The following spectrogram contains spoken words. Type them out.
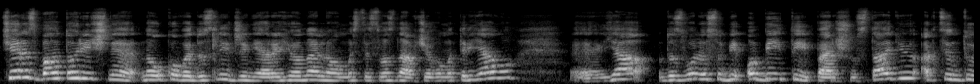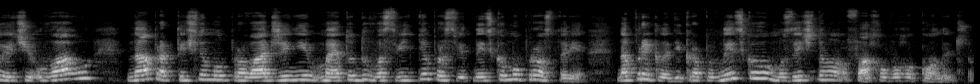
Через багаторічне наукове дослідження регіонального мистецтвознавчого матеріалу е, я дозволю собі обійти першу стадію, акцентуючи увагу на практичному впровадженні методу в освітньо-просвітницькому просторі на прикладі Кропивницького музичного фахового коледжу.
